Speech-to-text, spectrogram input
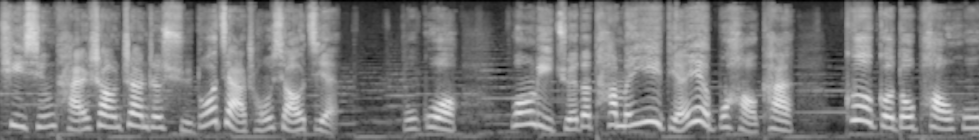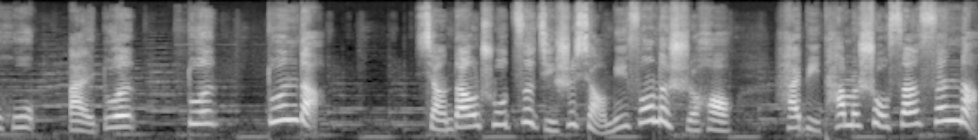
，T 型台上站着许多甲虫小姐。不过，翁里觉得她们一点也不好看，个个都胖乎乎、矮墩墩墩的。想当初自己是小蜜蜂的时候，还比他们瘦三分呢。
